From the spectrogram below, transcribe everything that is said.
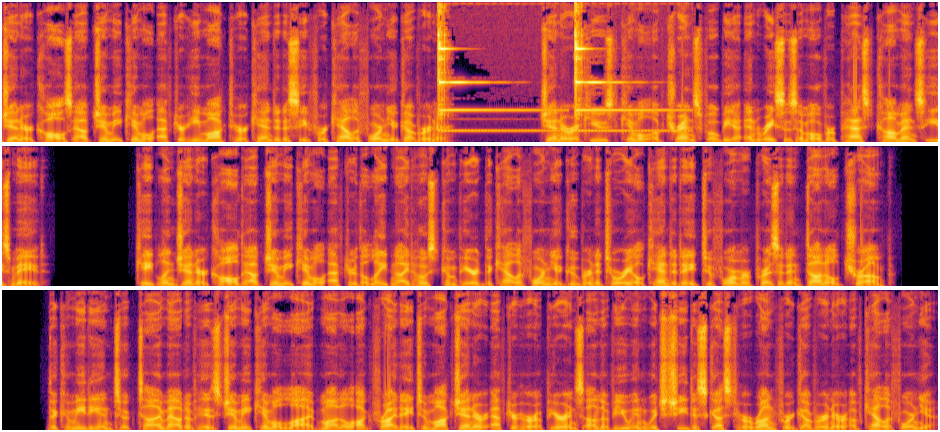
Jenner calls out Jimmy Kimmel after he mocked her candidacy for California governor. Jenner accused Kimmel of transphobia and racism over past comments he's made. Caitlyn Jenner called out Jimmy Kimmel after the late night host compared the California gubernatorial candidate to former President Donald Trump. The comedian took time out of his Jimmy Kimmel Live monologue Friday to mock Jenner after her appearance on The View in which she discussed her run for governor of California.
